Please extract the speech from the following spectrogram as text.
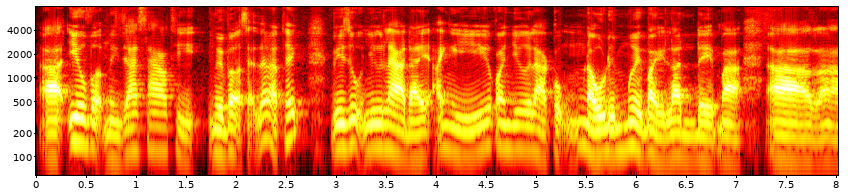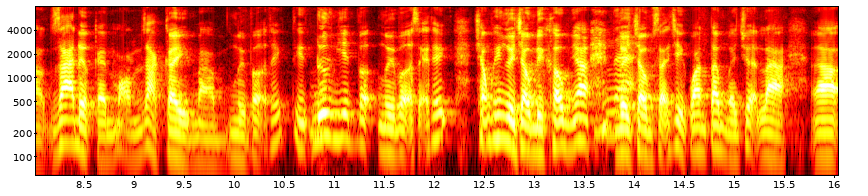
à, yêu vợ mình ra sao thì người vợ sẽ rất là thích. Ví dụ như là đấy anh ý coi như là cũng nấu đến 17 lần để mà à, à, ra được cái món giả cầy mà người vợ thích. Thì đương nhiên vợ người vợ sẽ thích. Trong khi người chồng thì không nhá. Yeah. người chồng sẽ chỉ quan tâm cái chuyện là à,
